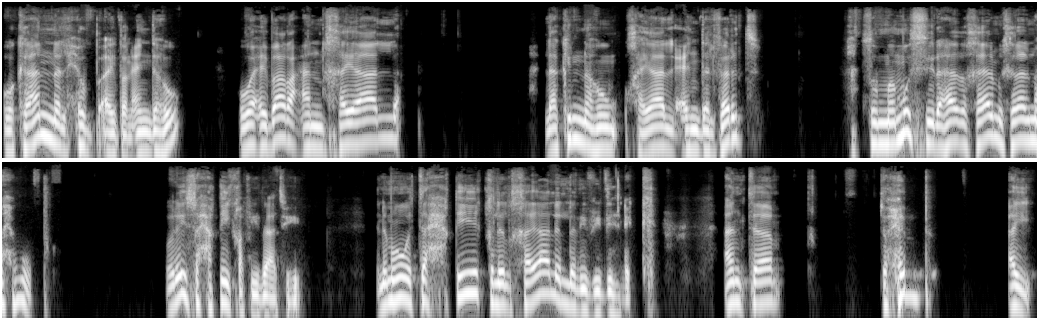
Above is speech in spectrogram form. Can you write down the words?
وكأن الحب أيضا عنده هو عبارة عن خيال لكنه خيال عند الفرد ثم مثل هذا الخيال من خلال المحبوب وليس حقيقة في ذاته. إنما هو تحقيق للخيال الذي في ذهنك. أنت تحب أي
